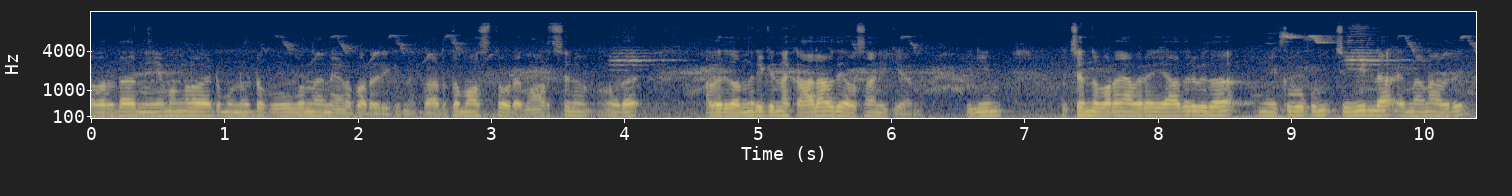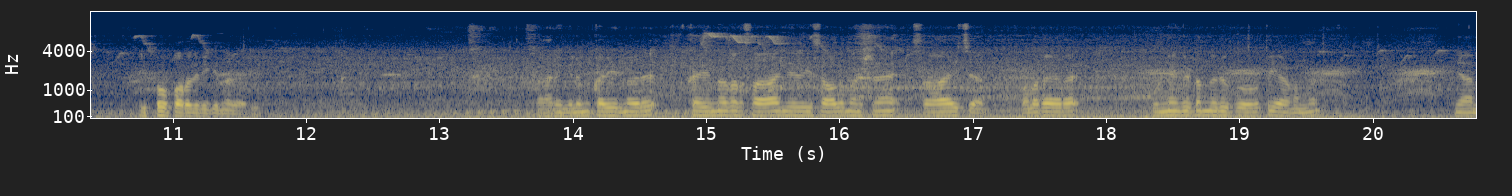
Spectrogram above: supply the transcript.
അവരുടെ നിയമങ്ങളുമായിട്ട് മുന്നോട്ട് പോകുമെന്ന് തന്നെയാണ് പറഞ്ഞിരിക്കുന്നത്. ഇപ്പോൾ അടുത്ത മാസത്തോടെ മാർച്ചിനോടെ അവർ തന്നിരിക്കുന്ന കാലാവധി അവസാനിക്കുകയാണ്. ഇനിയും ചെന്ന് പറഞ്ഞാൽ അവരെ യാതൊരുവിധ നീക്കുപോക്കും ചെയ്യില്ല എന്നാണ് അവർ ഇപ്പോൾ പറഞ്ഞിരിക്കുന്ന കാര്യം. ആരെങ്കിലും കഴിയുന്നവർ കഴിയുന്നവർ സഹായം ചെയ്ത് ഈ സാധു മനുഷ്യനെ സഹായിച്ചാൽ വളരെയേറെ പുണ്യം കിട്ടുന്നൊരു പ്രവൃത്തിയാണെന്ന് ഞാൻ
